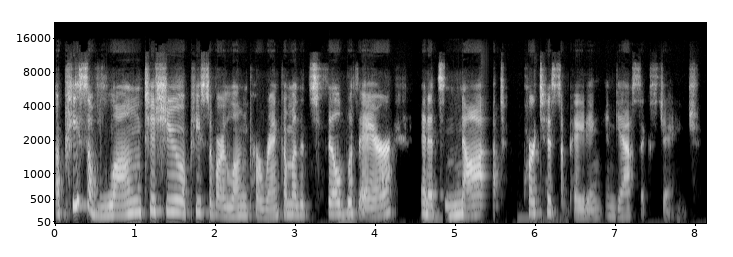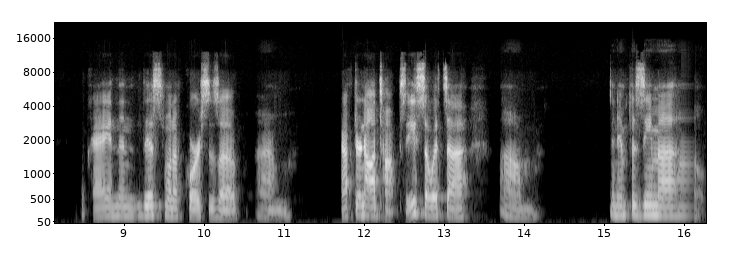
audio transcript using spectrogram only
a piece of lung tissue, a piece of our lung parenchyma that's filled with air, and it's not participating in gas exchange. Okay, and then this one, of course, is a um, after an autopsy, so it's a um, an emphysema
